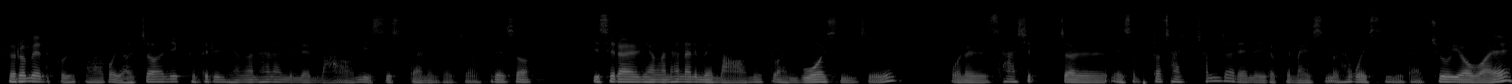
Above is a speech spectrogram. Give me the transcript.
그럼에도 불구하고 여전히 그들을 향한 하나님의 마음이 있으시다는 거죠. 그래서 이스라엘 향한 하나님의 마음이 또한 무엇인지 오늘 40절에서부터 43절에는 이렇게 말씀을 하고 있습니다. 주 여호와의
